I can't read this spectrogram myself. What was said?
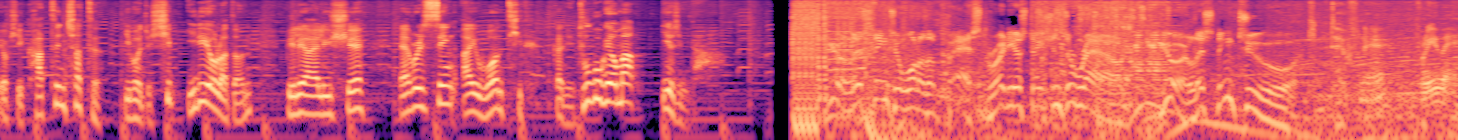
역시 같은 차트 이번 주 11위에 올랐던 빌리 아일리쉬의 Everything I Wanted까지 두 곡의 음악 이어집니다. Listening to one of the best radio stations around. You're listening to 김태훈의 Freeway.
